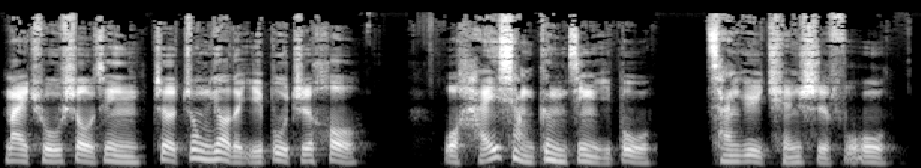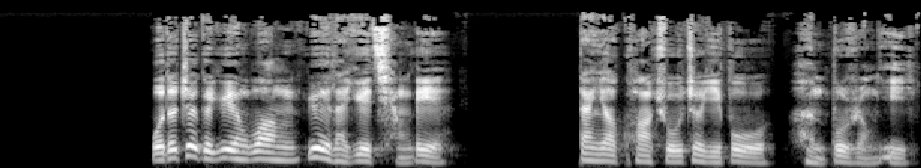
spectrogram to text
迈出受尽这重要的一步之后，我还想更进一步参与全时服务。我的这个愿望越来越强烈，但要跨出这一步很不容易。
